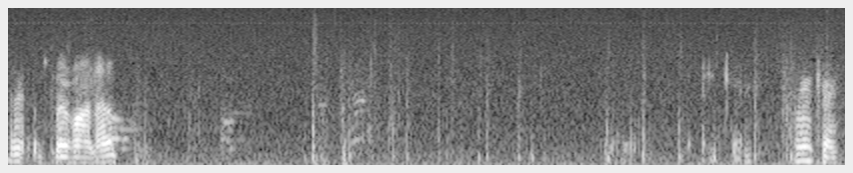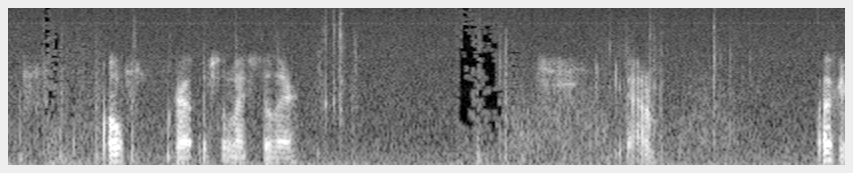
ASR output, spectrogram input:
Alright, let's move on up. Okay. Oh, crap, there's somebody still there. Got him. Okay.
